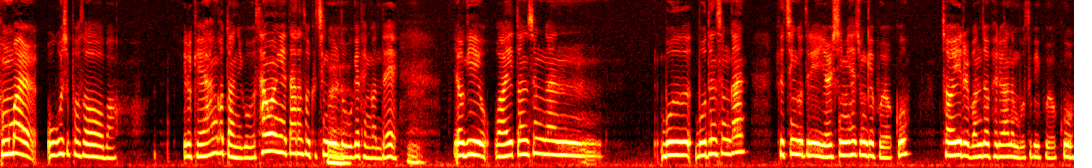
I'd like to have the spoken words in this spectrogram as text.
정말 오고 싶어서 막 이렇게 한 것도 아니고 상황에 따라서 그 친구들도 네. 오게 된 건데 네. 여기 와 있던 순간 모, 모든 순간 그 친구들이 열심히 해준 게 보였고 저희를 먼저 배려하는 모습이 보였고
